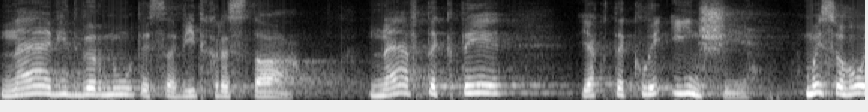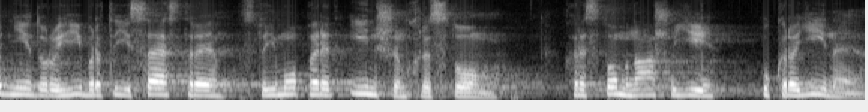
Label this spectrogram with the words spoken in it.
не відвернутися від Христа, не втекти, як втекли інші. Ми сьогодні, дорогі брати і сестри, стоїмо перед іншим Христом, Христом нашої України.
